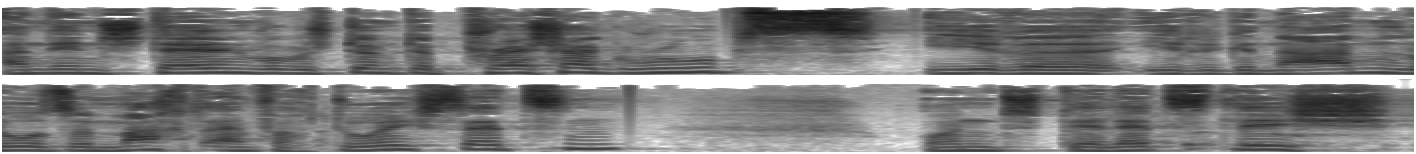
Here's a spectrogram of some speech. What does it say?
an den Stellen, wo bestimmte Pressure Groups ihre, ihre gnadenlose Macht einfach durchsetzen und der letztlich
